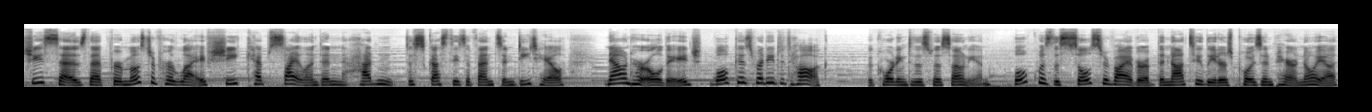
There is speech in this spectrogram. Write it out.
She says that for most of her life, she kept silent and hadn't discussed these events in detail. Now, in her old age, Wolk is ready to talk according to the Smithsonian. Wolk was the sole survivor of the Nazi leader's poison paranoia.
